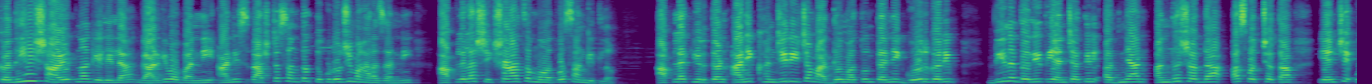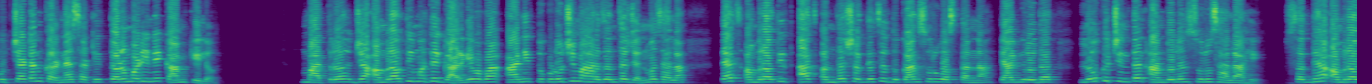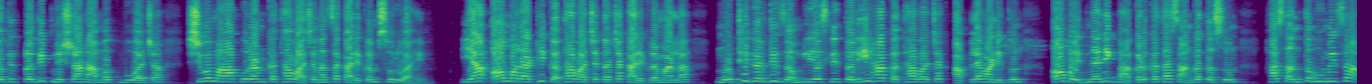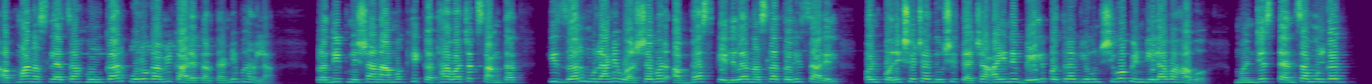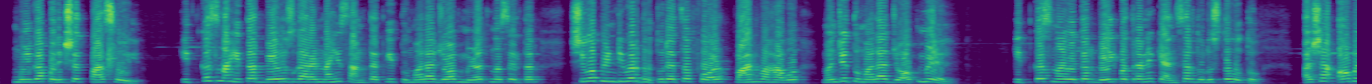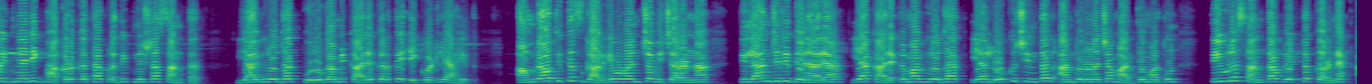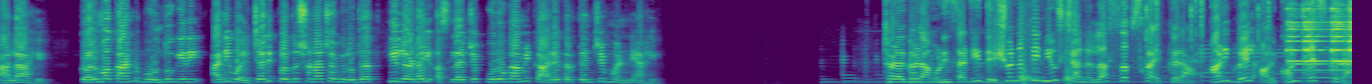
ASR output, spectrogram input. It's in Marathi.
कधीही शाळेत न गेलेल्या गाडगेबाबांनी आणि राष्ट्रसंत तुकडोजी महाराजांनी आपल्याला शिक्षणाचं महत्त्व सांगितलं. आपल्या कीर्तन आणि खंजिरीच्या माध्यमातून त्यांनी गोरगरीब दीनदलित यांच्यातील अज्ञान अंधश्रद्धा अस्वच्छता यांचे उच्चाटन करण्यासाठी तळमळीने काम केलं. मात्र ज्या अमरावतीमध्ये गाडगेबाबा आणि तुकडोजी महाराजांचा जन्म झाला त्याच अमरावतीत आज अंधश्रद्धेचं दुकान सुरू असताना त्याविरोधात लोकचिंतन आंदोलन सुरू झालं आहे. सध्या अमरावतीत प्रदीप मिश्रा नामक बुवाच्या शिवमहापुराण कथा वाचनाचा कार्यक्रम सुरू आहे. या अमराठी कथा वाचकाच्या कार्यक्रमाला मोठी गर्दी जमली असली तरी हा कथावाचक आपल्या वाणीतून अवैज्ञानिक भाकड कथा सांगत असून हा संतभूमीचा अपमान असल्याचा हुंकार पुरोगामी कार्यकर्त्यांनी भरला. प्रदीप मिश्रा नामक हे कथावाचक सांगतात की जर मुलाने वर्षभर अभ्यास केलेला नसला तरी चालेल पण परीक्षेच्या दिवशी त्याच्या आईने बेलपत्र घेऊन शिवपिंडीला व्हावं. म्हणजेच त्यांचा मुलगा मुलगा परीक्षेत पास होईल. इतकंच नाही तर बेरोजगारांनाही सांगतात की तुम्हाला जॉब मिळत नसेल तर शिवपिंडीवर धतुऱ्याचं फळ पान व्हावं म्हणजे तुम्हाला जॉब मिळेल. इतकंच नव्हे तर बेलपत्राने कॅन्सर दुरुस्त होतो. अशा अवैज्ञानिक भाकडकथा प्रदीप मिश्रा सांगतात. या विरोधात पुरोगामी कार्यकर्ते एकवटले आहेत. अमरावतीतच गाडगेबाबांच्या विचारांना तिलांजली देणाऱ्या या कार्यक्रमाविरोधात या लोकचिंतन आंदोलनाच्या माध्यमातून तीव्र संताप व्यक्त करण्यात आला आहे. कर्मकांड भोंदूगिरी आणि वैचारिक प्रदूषणाच्या विरोधात ही लढाई असल्याचे पुरोगामी कार्यकर्त्यांचे म्हणणे आहे. ठळक घडामोडींसाठी देशोन्नती न्यूज चॅनलला सबस्क्राईब करा आणि बेल आयकॉन प्रेस करा.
